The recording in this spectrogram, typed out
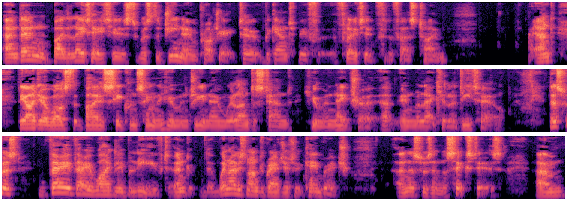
And then by the late 80s was the Genome Project uh, began to be floated for the first time. And the idea was that by sequencing the human genome, we'll understand human nature at, in molecular detail. This was very, very widely believed. And when I was an undergraduate at Cambridge, and this was in the 60s, um,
